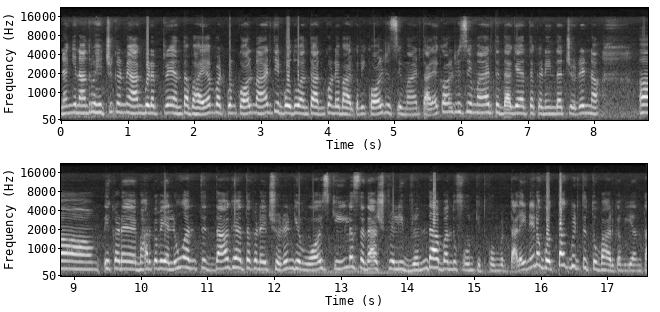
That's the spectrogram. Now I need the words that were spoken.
ನಂಗೇನಾದರೂ ಹೆಚ್ಚು ಕಡಿಮೆ ಆಗಿಬಿಡತ್ತೆ ಅಂತ ಭಯ ಪಟ್ಕೊಂಡು ಕಾಲ್ ಮಾಡ್ತಿರ್ಬೋದು ಅಂತ ಅಂದ್ಕೊಂಡೆ ಭಾರ್ಗವಿ ಕಾಲ್ ರಿಸೀವ್ ಮಾಡ್ತಾಳೆ. ಕಾಲ್ ರಿಸೀವ್ ಮಾಡ್ತಿದ್ದಾಗೆ ಅತ್ತ ಕಡೆಯಿಂದ ಚರಣ್ನ ಆ, ಈ ಕಡೆ ಭಾರ್ಗವಿ ಎಲ್ಲೂ ಅಂತಿದ್ದಾಗ ಆತ ಕಡೆ ಚರಣ್ಗೆ ವಾಯ್ಸ್ ಕೇಳಿಸ್ತದೆ. ಅಷ್ಟರಲ್ಲಿ ಬೃಂದ ಬಂದು ಫೋನ್ ಕಿತ್ಕೊಂಡ್ಬಿಡ್ತಾಳೆ. ಇನ್ನೇನೋ ಗೊತ್ತಾಗ್ಬಿಡ್ತಿತ್ತು ಭಾರ್ಗವಿ ಅಂತ.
